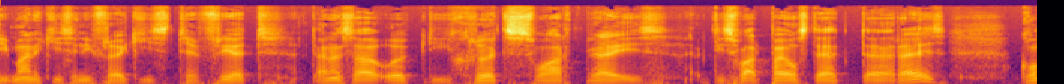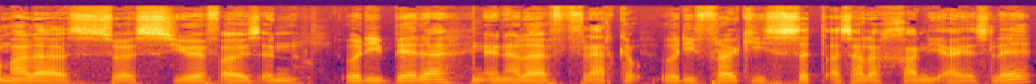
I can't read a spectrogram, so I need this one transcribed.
die mannetjies en die vroutjies te vreet. Dan is daar ook die groot swart reis, die swart pylstad uh, reis. Kom hulle soos UFOs in oor die bedde en, en hulle vlerke oor die vroutjies sit as hulle gaan die eiers lê.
